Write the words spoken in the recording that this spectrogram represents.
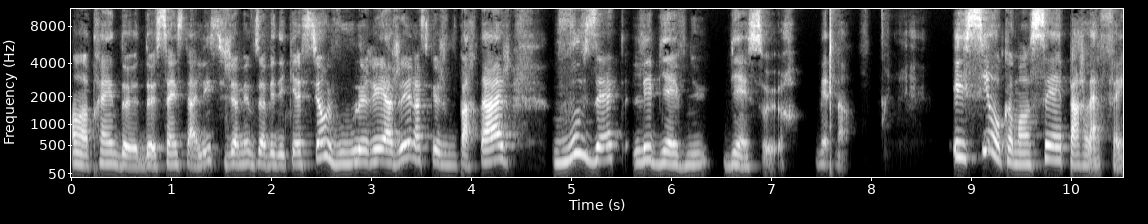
en train de s'installer. Si jamais vous avez des questions et vous voulez réagir à ce que je vous partage, vous êtes les bienvenus, bien sûr. Maintenant, et si on commençait par la fin?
